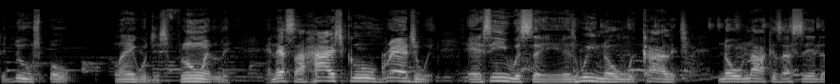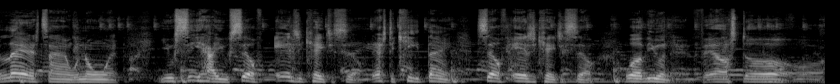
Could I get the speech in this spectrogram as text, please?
The dude spoke languages fluently, and that's a high school graduate, as he would say, as we know with college no knock, as I said the last time with no one. You see how you self educate yourself. That's the key thing. Self educate yourself. Whether you're an investor or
